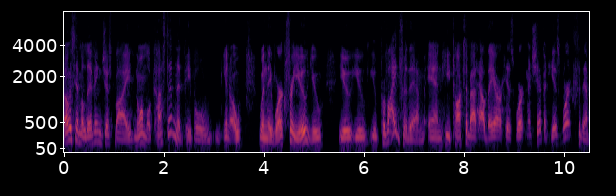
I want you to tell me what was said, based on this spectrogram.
owes him a living just by normal custom that people, you know, when they work for you, you you you you provide for them. And he talks about how they are his workmanship and he has worked for them.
